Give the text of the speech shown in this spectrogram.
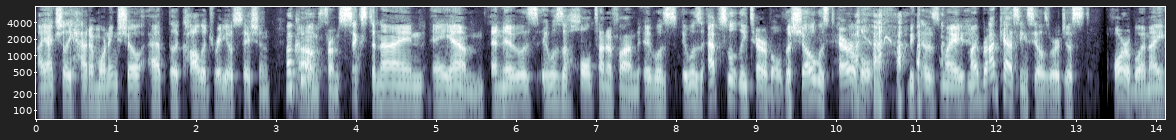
i actually had a morning show at the college radio station oh, cool. um, from 6 to 9 a.m and it was it was a whole ton of fun. It was it was absolutely terrible. The show was terrible because my my broadcasting skills were just horrible. And i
